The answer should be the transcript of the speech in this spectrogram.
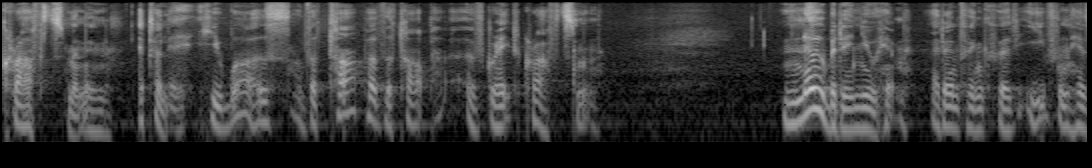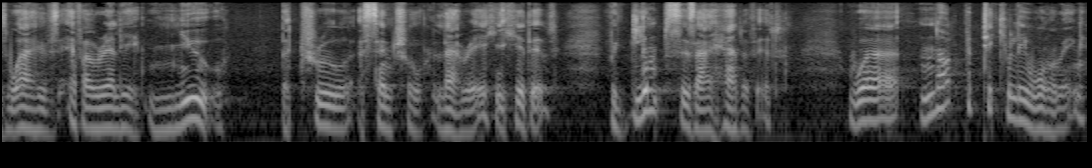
craftsman in Italy, he was the top of the top of great craftsmen. Nobody knew him. I don't think that even his wives ever really knew the true essential Larry. He hid it. The glimpses I had of it were not particularly warming.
